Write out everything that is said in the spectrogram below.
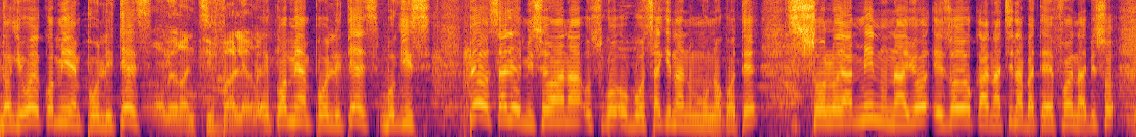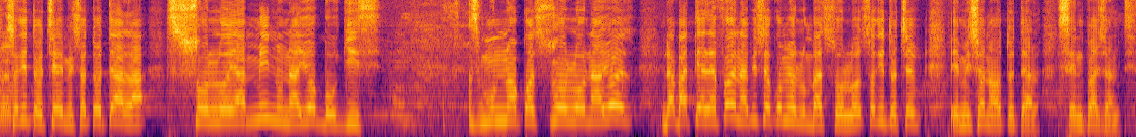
donc oyo ekomi impolitesse ah, ekomi impolitesse bogisi mpe osali emission wana obosaki nanu monoko te solo ya minu na yo ezoyokana ntina batelefone na biso soki totie emission totala solo ya minu na yo bogisi munoko solo na yo na batelefone na biso ekomi olumba solo soki totie émission na yo totala ce n'est pas gentil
